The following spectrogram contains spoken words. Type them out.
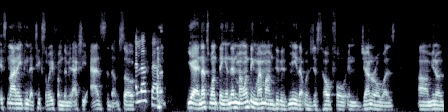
it's not anything that takes away from them. It actually adds to them. So i love that. Yeah and that's one thing. And then my one thing my mom did with me that was just helpful in general was um, you know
